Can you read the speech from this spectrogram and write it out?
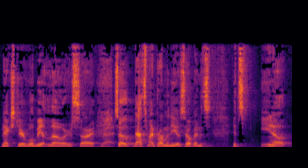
next year we'll be at Lowers. Sorry. Right. So that's my problem with the US Open. It's it's you know,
